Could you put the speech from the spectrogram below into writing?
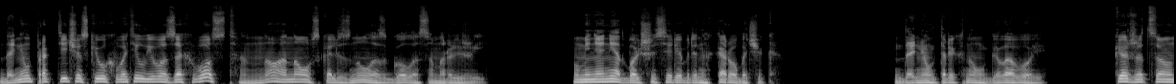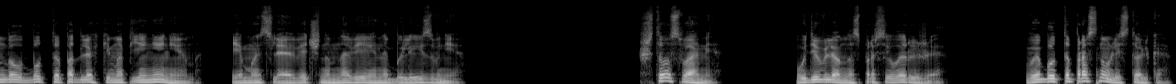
Данил практически ухватил его за хвост, но оно ускользнуло с голосом рыжий. У меня нет больше серебряных коробочек. Данил тряхнул головой. Кажется, он был будто под легким опьянением, и мысли о вечном навеяны были извне. «Что с вами?» — удивленно спросила рыжая. «Вы будто проснулись только».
